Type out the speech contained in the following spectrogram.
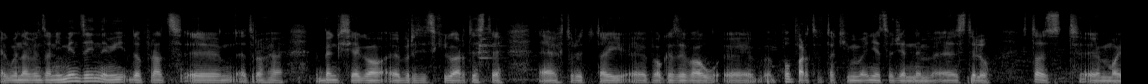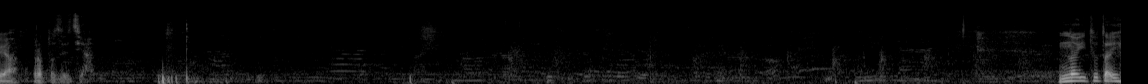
jakby nawiązanie między innymi do prac trochę Banksy'ego, e, brytyjskiego artysty, który tutaj pokazywał e, popart w takim niecodziennym stylu. To jest moja propozycja. No i tutaj e,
